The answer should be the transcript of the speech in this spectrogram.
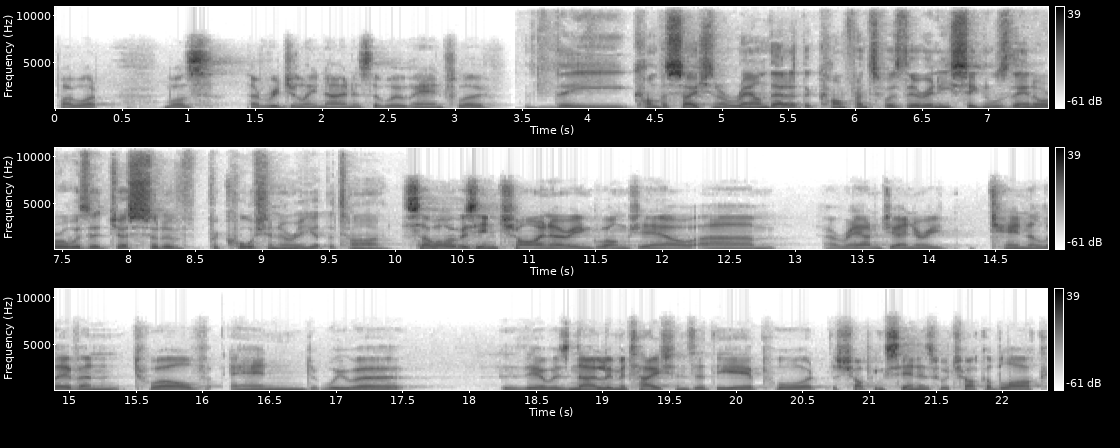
by what was originally known as the Wuhan flu. The conversation around that at the conference, was there any signals then, or was it just sort of precautionary at the time? So I was in China, in Guangzhou, um, around January 10, 11, 12, and we were there was no limitations at the airport. The shopping centres were chock a block.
